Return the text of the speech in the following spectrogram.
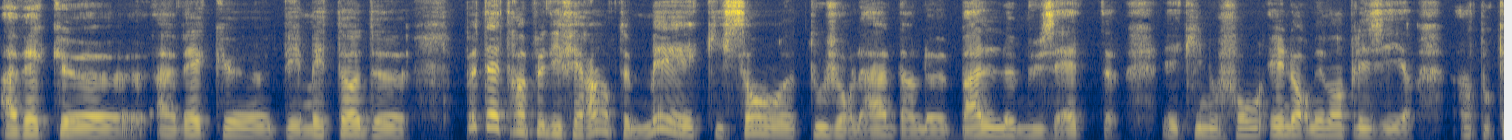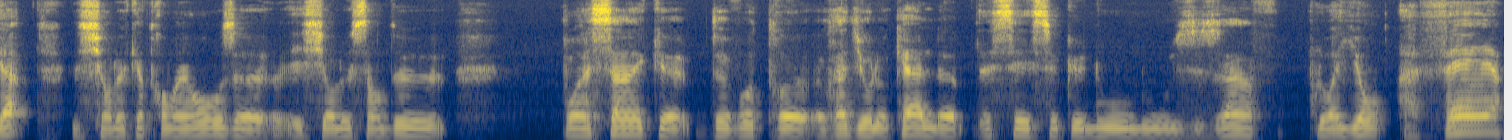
avec euh, avec euh, des méthodes peut-être un peu différentes, mais qui sont toujours là dans le bal musette et qui nous font énormément plaisir. En tout cas, sur le 91 et sur le 102 5 de votre radio locale, c'est ce que nous nous employons à faire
